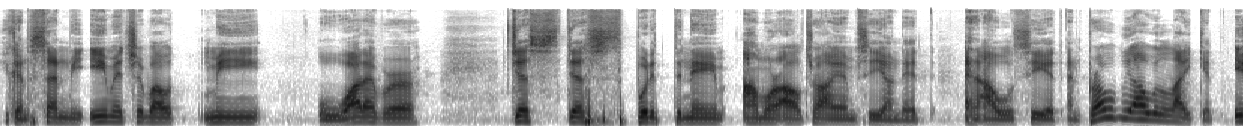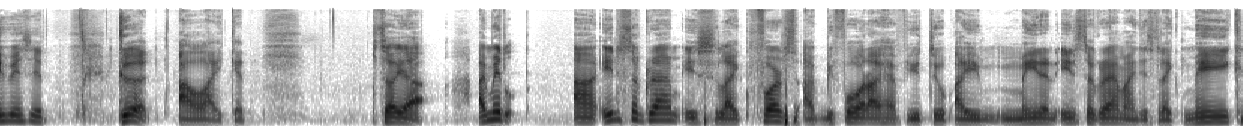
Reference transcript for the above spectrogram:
You can send me image about me, whatever. Just just put it the name Amor Altra IMC on it, and I will see it, and probably I will like it. If it's it good, I like it. So yeah, I made uh, Instagram is like first uh, before I have YouTube I made an Instagram. I just like make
